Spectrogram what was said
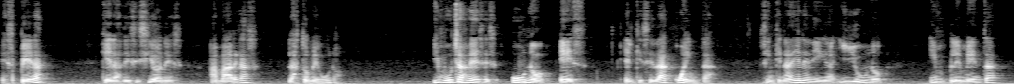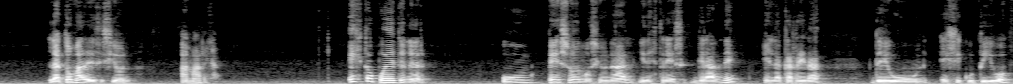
espera que las decisiones amargas las tome uno. Y muchas veces uno es el que se da cuenta, sin que nadie le diga, y uno implementa la toma de decisión amarga. Esto puede tener un peso emocional y de estrés grande en la carrera de un ejecutivo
